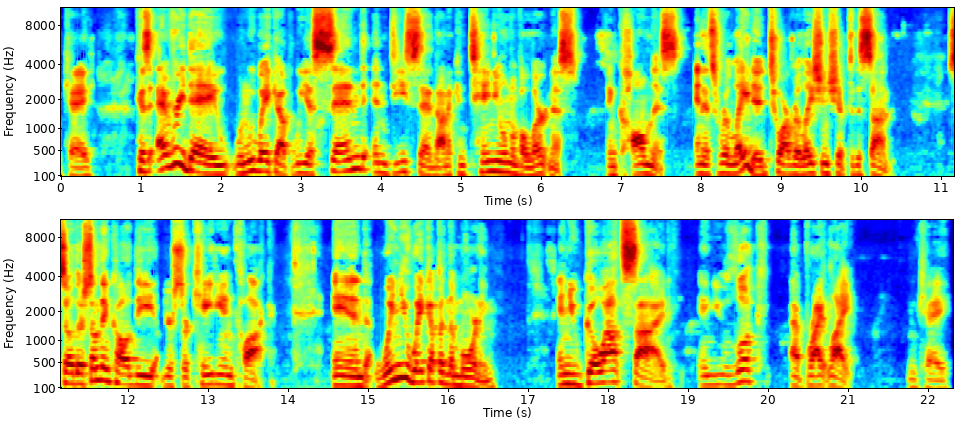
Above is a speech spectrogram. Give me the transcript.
Okay. Because every day when we wake up, we ascend and descend on a continuum of alertness and calmness, and it's related to our relationship to the sun. So there's something called the your circadian clock. And when you wake up in the morning and you go outside and you look at bright light, okay,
